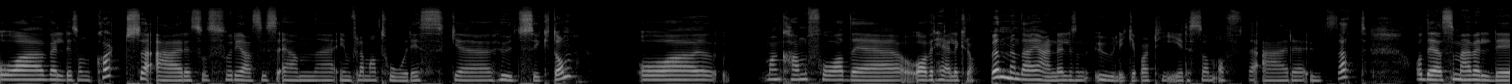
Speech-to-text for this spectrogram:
og veldig sånn kort så er psoriasis en inflammatorisk eh, hudsykdom. Og man kan få det over hele kroppen, men det er gjerne liksom ulike partier som ofte er utsatt. Og det som er veldig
